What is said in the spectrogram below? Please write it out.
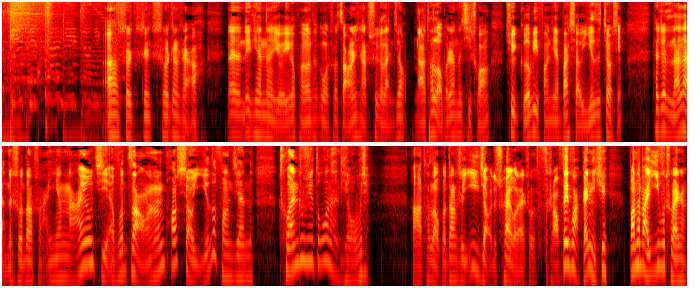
啊，说正说正事儿啊，那那天呢有一个朋友他跟我说早上想睡个懒觉啊，他老婆让他起床去隔壁房间把小姨子叫醒，他就懒懒的说道说哎呀哪有姐夫早上跑小姨子房间呢，传出去多难听，我不去。啊，他老婆当时一脚就踹过来，说少废话，赶紧去。帮他把衣服穿上，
